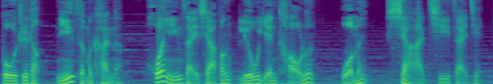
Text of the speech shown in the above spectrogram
不知道你怎么看呢？欢迎在下方留言讨论，我们下期再见。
